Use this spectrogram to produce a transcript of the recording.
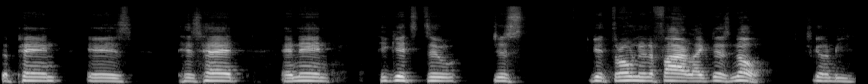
the pin is his head, and then he gets to just get thrown in the fire like this. No, he's going to be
